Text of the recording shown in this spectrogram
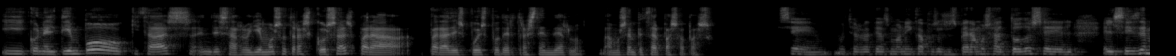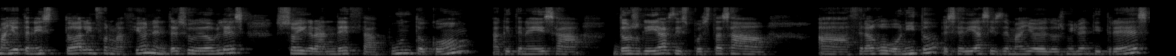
y con el tiempo quizás desarrollemos otras cosas para, para después poder trascenderlo. Vamos a empezar paso a paso. Sí, muchas gracias Mónica. Pues os esperamos a todos el, el 6 de mayo. Tenéis toda la información en www.soygrandeza.com. Aquí tenéis a dos guías dispuestas a, a hacer algo bonito ese día 6 de mayo de 2023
